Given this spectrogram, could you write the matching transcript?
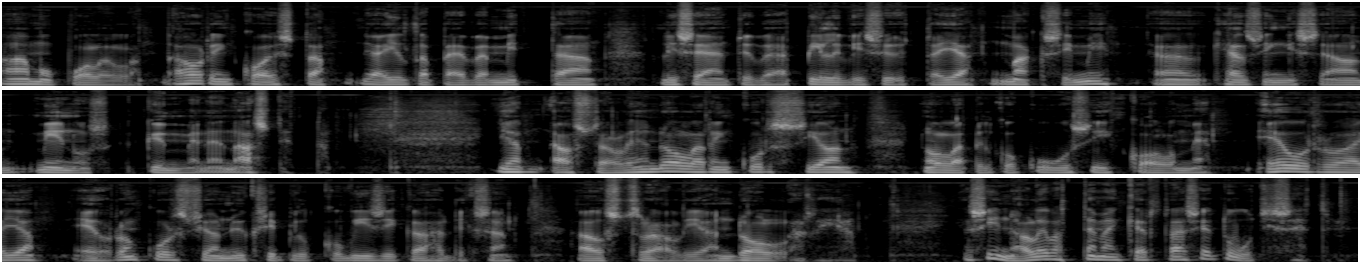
aamupuolella aurinkoista ja iltapäivän mittaan lisääntyvää pilvisyyttä ja maksimi Helsingissä on miinus 10 astetta. Ja Australian dollarin kurssi on 0,63 euroa ja euron kurssi on 1,58 Australian dollaria. Ja siinä olivat tämänkertaiset uutiset.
